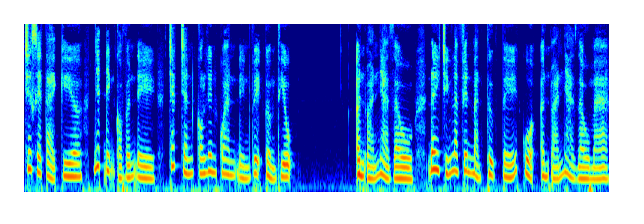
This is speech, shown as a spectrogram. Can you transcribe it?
Chiếc xe tải kia nhất định có vấn đề, chắc chắn có liên quan đến vệ cẩm thiệu. Ân oán nhà giàu, đây chính là phiên bản thực tế của ân oán nhà giàu mà.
